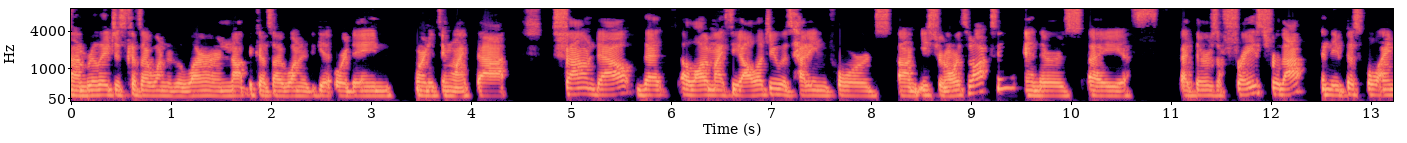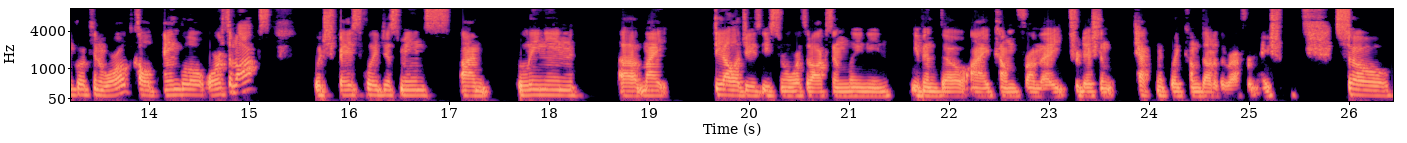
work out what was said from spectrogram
um, really just because I wanted to learn, not because I wanted to get ordained or anything like that. Found out that a lot of my theology was heading towards um, Eastern Orthodoxy, and there's a uh, there's a phrase for that in the Episcopal Anglican world called Anglo Orthodox, which basically just means I'm leaning. Uh, my theology is Eastern Orthodox and leaning, even though I come from a tradition that technically comes out of the Reformation. So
